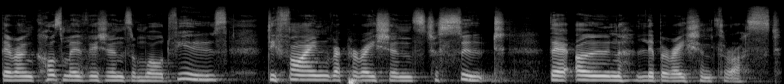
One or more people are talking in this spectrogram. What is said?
their own cosmovisions and worldviews, define reparations to suit their own liberation thrust.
